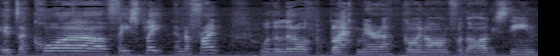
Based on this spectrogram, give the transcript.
It's a core faceplate in the front with a little black mirror going on for the Augustine.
